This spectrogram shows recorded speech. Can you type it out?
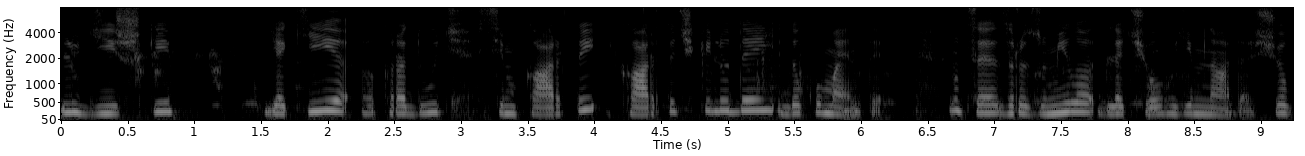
людішки, які е, крадуть сім-карти і карточки людей, і документи. Ну, це зрозуміло, для чого їм треба, щоб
